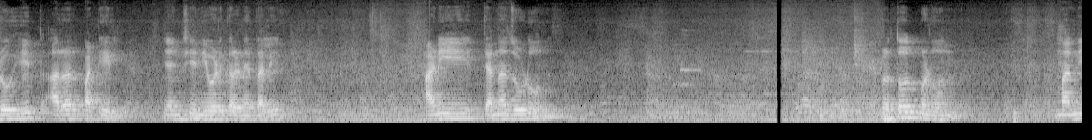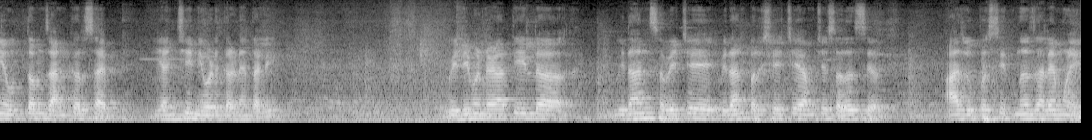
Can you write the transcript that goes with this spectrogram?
रोहित आर आर पाटील यांची निवड करण्यात आली. आणि त्यांना जोडून प्रतोद म्हणून माननीय उत्तम जानकर साहेब यांची निवड करण्यात आली. विधिमंडळातील विधानसभेचे विधान परिषदेचे आमचे सदस्य आज उपस्थित न झाल्यामुळे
